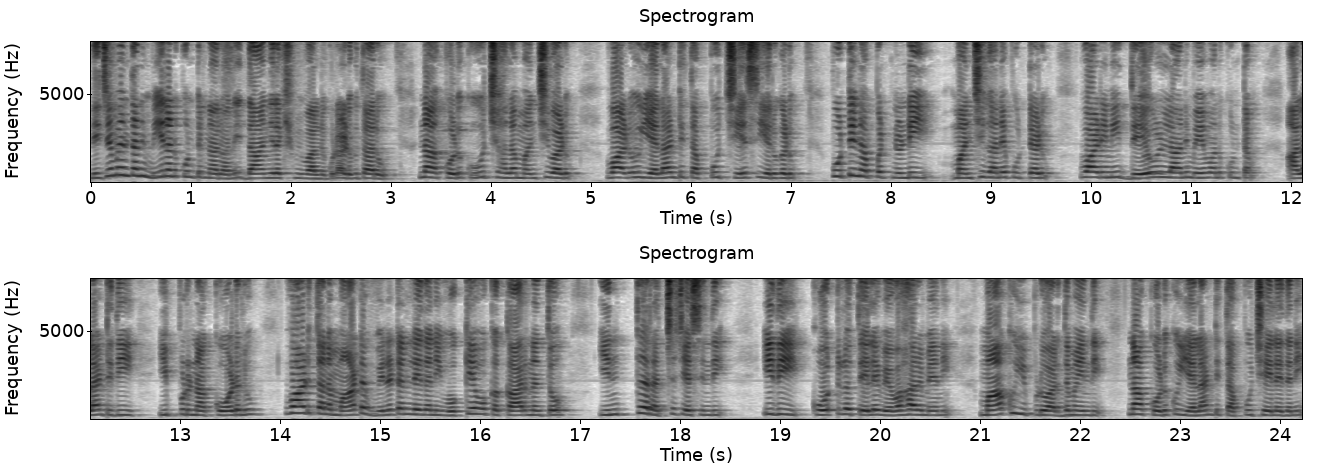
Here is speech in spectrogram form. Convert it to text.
నిజమేంతని మీరనుకుంటున్నారు అని ధాన్యలక్ష్మి వాళ్ళని కూడా అడుగుతారు. నా కొడుకు చాలా మంచివాడు. వాడు ఎలాంటి తప్పు చేసి ఎరుగడు. పుట్టినప్పటి నుండి మంచిగానే పుట్టాడు. వాడిని దేవుళ్ళని మేమనుకుంటాం. అలాంటిది ఇప్పుడు నా కోడలు. వాడు తన మాట వినటం లేదని ఒకే ఒక కారణంతో ఇంత రచ్చ చేసింది. ఇది కోర్టులో తేలే వ్యవహారమే అని. మాకు ఇప్పుడు అర్థమైంది. నా కొడుకు ఎలాంటి తప్పు చేయలేదని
